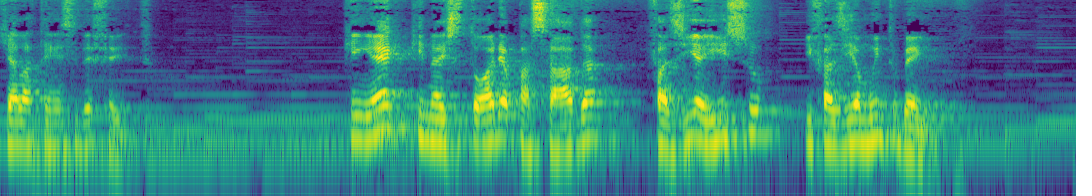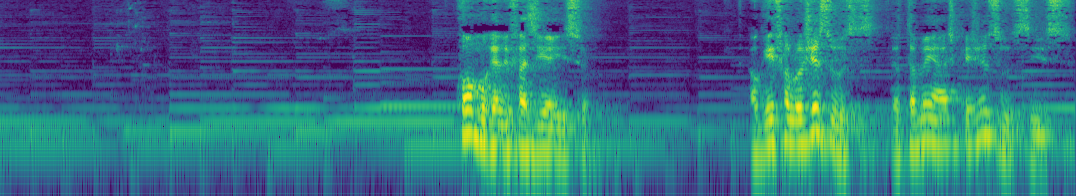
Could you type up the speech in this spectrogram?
que ela tem esse defeito. Quem é que na história passada fazia isso e fazia muito bem? Como que ele fazia isso? Alguém falou Jesus. Eu também acho que é Jesus isso.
